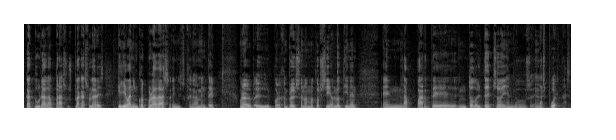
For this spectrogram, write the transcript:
capturada para sus placas solares que llevan incorporadas generalmente, bueno, el, por ejemplo el Sono Motor Sion lo tienen en la parte, en todo el techo y en, los, en las puertas.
